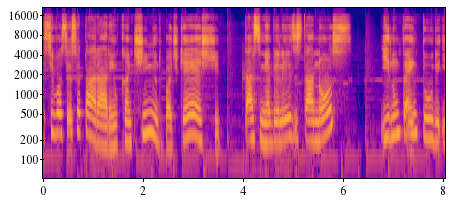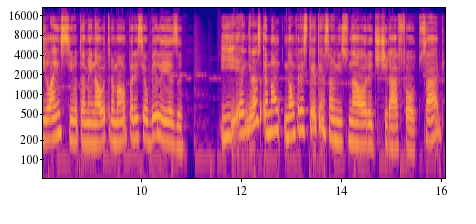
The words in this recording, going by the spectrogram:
se vocês separarem o cantinho do podcast, Tá assim, a beleza está nos e não tem tudo. E lá em cima também, na outra mão, apareceu beleza. E é engraçado, eu não, não prestei atenção nisso na hora de tirar a foto, sabe?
